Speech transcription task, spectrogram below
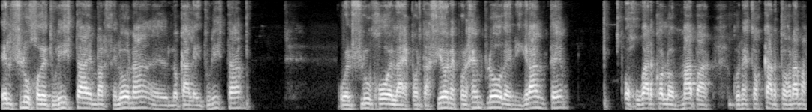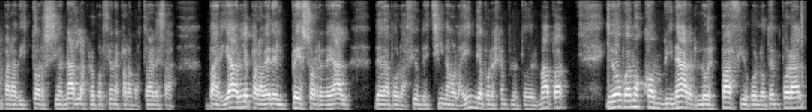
el flujo de turistas en Barcelona, eh, locales y turistas, o el flujo en las exportaciones, por ejemplo, de migrantes, o jugar con los mapas, con estos cartogramas para distorsionar las proporciones para mostrar esas variables, para ver el peso real de la población de China o la India, por ejemplo, en todo el mapa. Y luego podemos combinar lo espacio con lo temporal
